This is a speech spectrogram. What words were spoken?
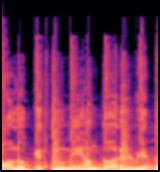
পলকে তুমি অন্তরের ভিতর?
